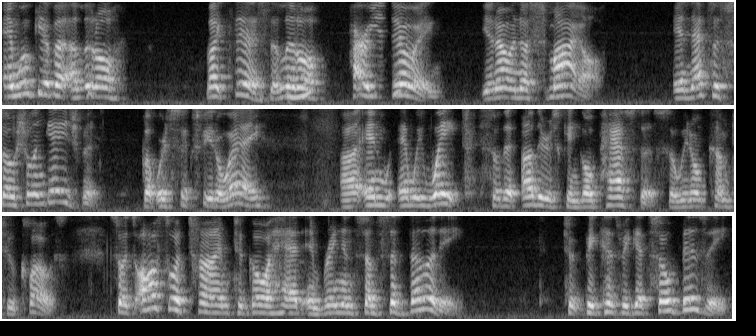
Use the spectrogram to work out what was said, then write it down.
and we'll give a, a little, like this, a little, mm-hmm. "How are you doing?" You know, and a smile, and that's a social engagement. But we're six feet away, uh, and and we wait so that others can go past us, so we don't come too close. So it's also a time to go ahead and bring in some civility to, because we get so busy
